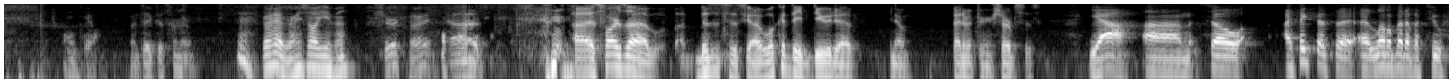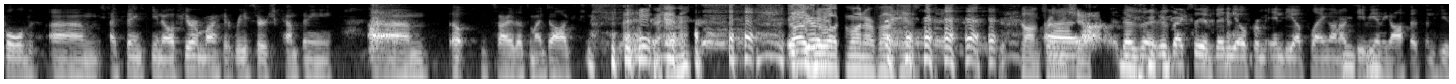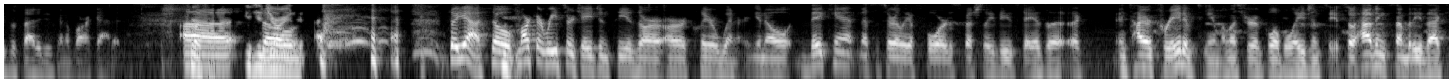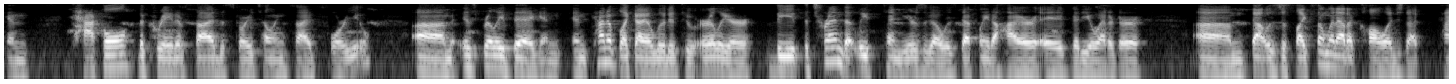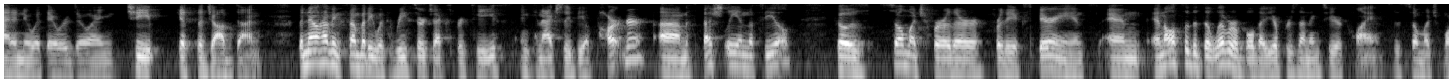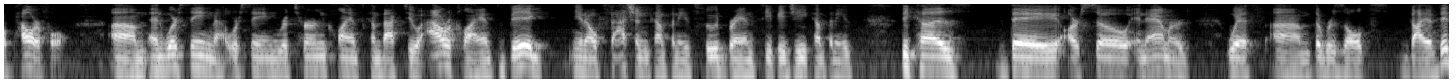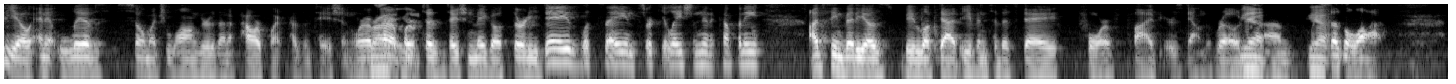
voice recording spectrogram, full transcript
Thank you. Want to take this one? Or? Yeah, go ahead, Ray. It's all you, man. Sure. All right. Uh, uh, as far as uh, businesses, uh, what could they do to, you know, benefit from your services? Yeah. Um, so I think that's a, a little bit of a twofold. Um, I think, you know, if you're a market research company, um, oh, I'm sorry, that's my dog. That's okay, man. Dogs you're welcome on our podcast. Dog friendly Uh, show. there's, a, there's actually a video from India playing on our TV in the office, and he's decided he's going to bark at it. Perfect. Uh, He's so, enjoying so yeah, so market research agencies are, are a clear winner. You know, they can't necessarily afford, especially these days, a, a entire creative team unless you're a global agency. So having somebody that can tackle the creative side, the storytelling side for you, um, is really big. And and kind of like I alluded to earlier, the the trend at least ten years ago was definitely to hire a video editor. Um, that was just like someone out of college that kind of knew what they were doing, cheap, gets the job done. But now having somebody with research expertise and can actually be a partner, um, especially in the field, goes so much further for the experience and and also the deliverable that you're presenting to your clients is so much more powerful. Um, and we're seeing that. We're seeing return clients come back to our clients, big, you know, fashion companies, food brands, CPG companies, because they are so enamored with um, the results via video, and it lives so much longer than a PowerPoint presentation. Where a Right. PowerPoint presentation may go 30 days, let's say, in circulation in a company, I've seen videos be looked at even to this day, four or five years down the road, Yeah. um, which Yeah. says a lot.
